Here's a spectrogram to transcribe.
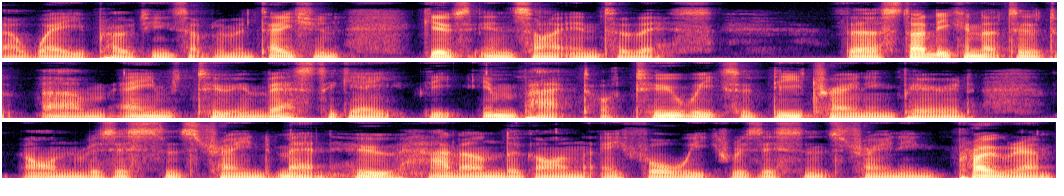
a whey protein supplementation gives insight into this. The study conducted um, aimed to investigate the impact of two weeks of detraining period on resistance trained men who had undergone a four week resistance training program.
